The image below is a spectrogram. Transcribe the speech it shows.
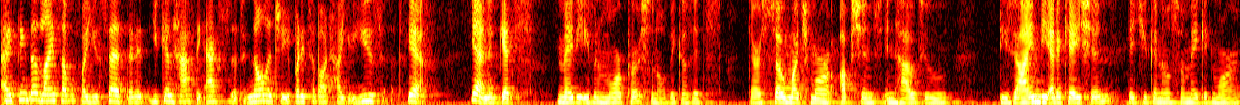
I think that lines up with what you said that it, you can have the access to technology, but it's about how you use it. Yeah, yeah, and it gets maybe even more personal because it's there are so much more options in how to design the education that you can also make it more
